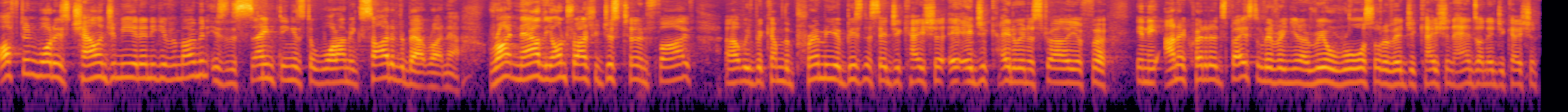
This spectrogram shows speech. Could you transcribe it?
often what is challenging me at any given moment is the same thing as to what I'm excited about right now. Right now, the entourage, we just turned five. Uh, we've become the premier business education, educator in Australia for in the unaccredited space, delivering you know real raw sort of education, hands-on education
